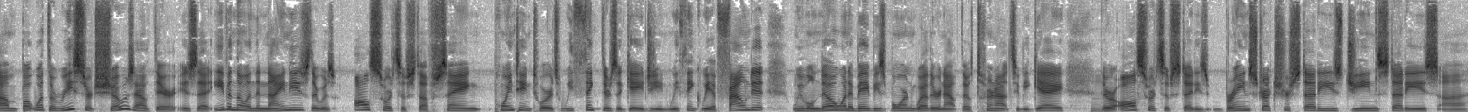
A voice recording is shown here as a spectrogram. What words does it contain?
Um, but what the research shows out there is that even though in the 90s there was all sorts of stuff saying, pointing towards, we think there's a gay gene, we think we have found it, we will know when a baby's born whether or not they'll turn out to be gay. There are all sorts of studies, brain structure studies, gene studies. Uh,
